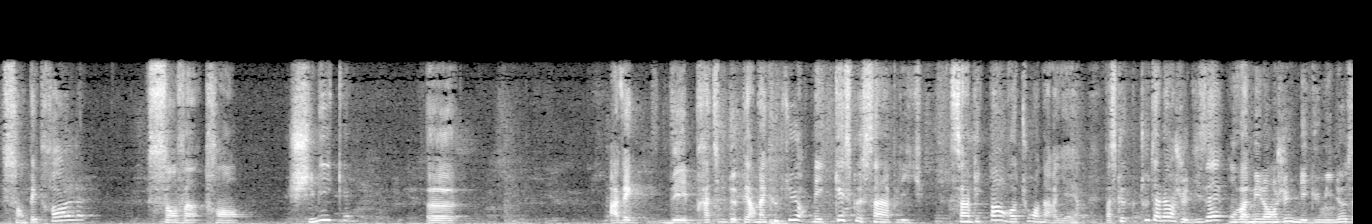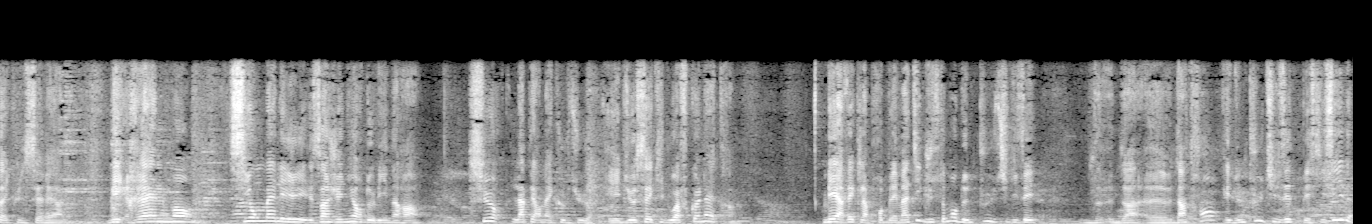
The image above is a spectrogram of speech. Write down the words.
sans pétrole, sans intrants chimiques, euh, avec des pratiques de permaculture. Mais qu'est-ce que ça implique? Ça implique pas un retour en arrière. Parce que tout à l'heure, je disais, on va mélanger une légumineuse avec une céréale. Mais réellement, si on met les ingénieurs de l'INRA sur la permaculture, et Dieu sait qu'ils doivent connaître, mais avec la problématique justement de ne plus utiliser d'intrants et de ne plus utiliser de pesticides,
